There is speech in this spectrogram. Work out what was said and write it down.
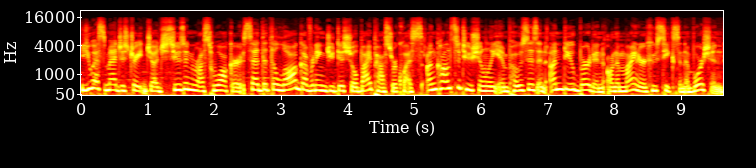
U.S. Magistrate Judge Susan Russ Walker said that the law governing judicial bypass requests unconstitutionally imposes an undue burden on a minor who seeks an abortion.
